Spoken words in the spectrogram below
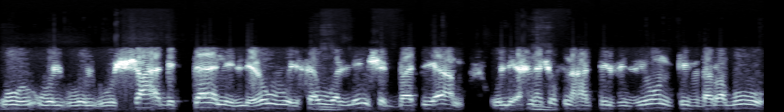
والشعب الثاني اللي هو سوى اللينش بباتيام واللي إحنا شفنا على التلفزيون كيف ضربوه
